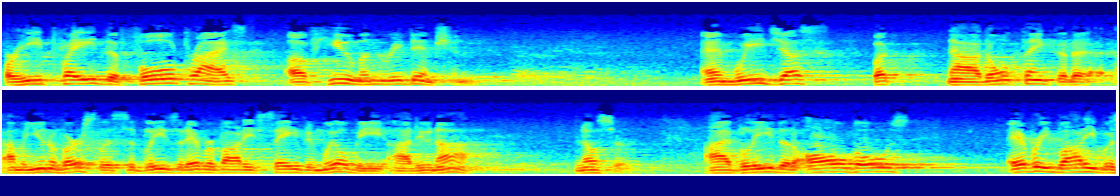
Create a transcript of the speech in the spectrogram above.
For He paid the full price of human redemption. And we just, but now I don't think that uh, I'm a universalist that believes that everybody's saved and will be. I do not. No, sir. I believe that all those, everybody was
